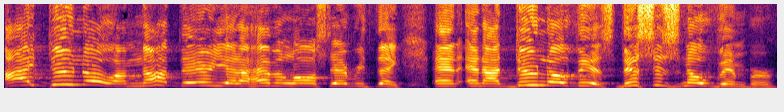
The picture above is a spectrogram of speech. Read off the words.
I do know I'm not there yet. I haven't lost everything. And, and I do know this this is November,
